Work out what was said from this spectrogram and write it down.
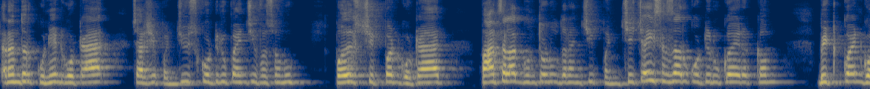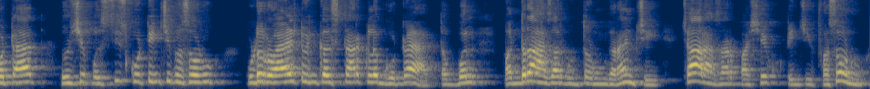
त्यानंतर कुनेट घोटाळ्यात चारशे पंचवीस कोटी रुपयांची फसवणूक पल्स चिटफंड घोटाळ्यात पाच लाख गुंतवणूकदारांची पंचेचाळीस हजार कोटी रुपये रक्कम बिटकॉईन घोटाळ्यात दोनशे पस्तीस कोटींची फसवणूक पुढे रॉयल ट्विंकल स्टार क्लब घोटाळ्यात तब्बल पंधरा हजार गुंतवणूकदारांची चार हजार पाचशे कोटींची फसवणूक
